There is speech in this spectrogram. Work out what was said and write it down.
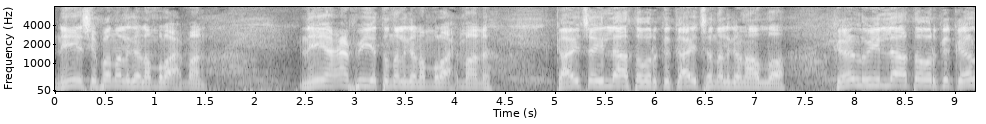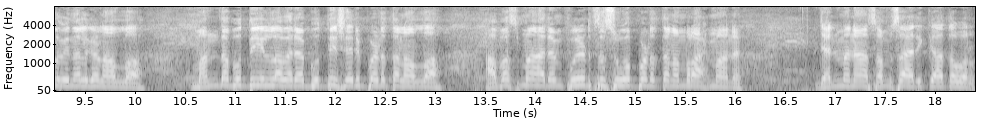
നീ ശിഫ നൽകണം റഹ്മാൻ. നീ ആഫിയത്ത് നൽകണം റഹ്മാൻ. കാഴ്ചയില്ലാത്തവർക്ക് കാഴ്ച നൽകണം അല്ല കേൾവിയില്ലാത്തവർക്ക് കേൾവി നൽകണം അല്ല മന്ദബുദ്ധിയുള്ളവരെ ബുദ്ധി ശരിപ്പെടുത്തണം അല്ല അപസ്മാരം ഫീഡ്സ് സുഖപ്പെടുത്തണം റഹ്മാൻ. ജന്മനാ സംസാരിക്കാത്തവർ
